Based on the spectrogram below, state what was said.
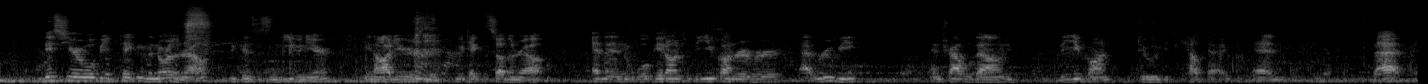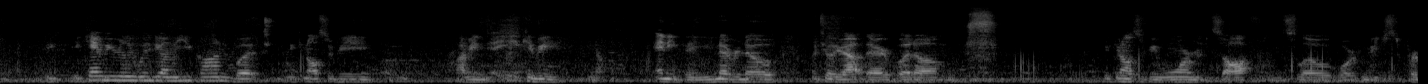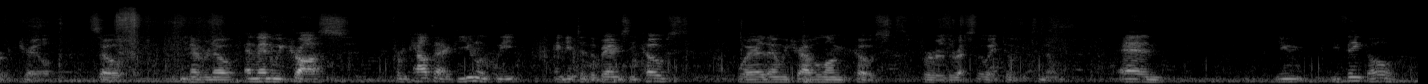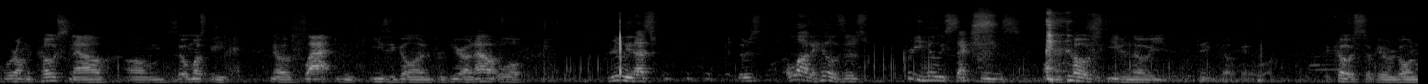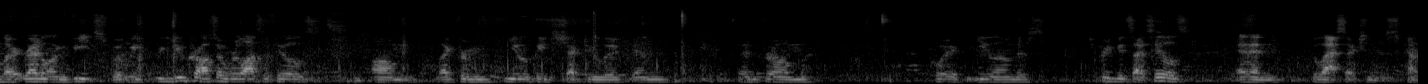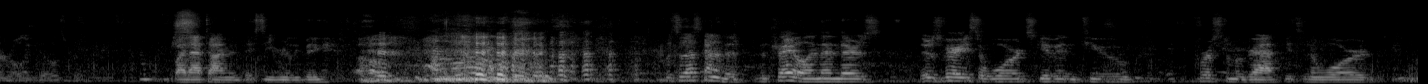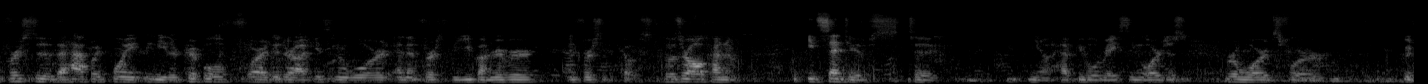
this year we'll be taking the northern route because it's an even year. In odd years we take the southern route, and then we'll get onto the Yukon River at Ruby, and travel down the Yukon to get to Kaltag. And that it, it can be really windy on the Yukon, but it can also be I mean, it can be, you know, anything. You never know until you're out there. But um, it can also be warm and soft and slow, or it can be just a perfect trail. So you never know. And then we cross from Kaltag to Unalakleet and get to the Bering Sea coast, where then we travel along the coast for the rest of the way till we get to Nome. And you you think, oh, we're on the coast now, um, so it must be, you know, flat and easy going from here on out. Well, really that's there's a lot of hills. There's pretty hilly sections on the coast, even though you think, okay, well, the coast, okay, we're going right, right along the beach, but we, we do cross over lots of hills, um, like from Unalakleet to Shaktoolik, and then from Koyuk to Elim, there's, there's pretty good sized hills, and then the last section is kind of rolling hills, but by that time they seem really big. Um, but so that's kind of the, the trail, and then there's there's various awards given to first to McGrath gets an award, first to the halfway point in either Cripple or Iditarod gets an award, and then first to the Yukon River and first to the coast. Those are all kind of incentives to you know have people racing or just rewards for good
